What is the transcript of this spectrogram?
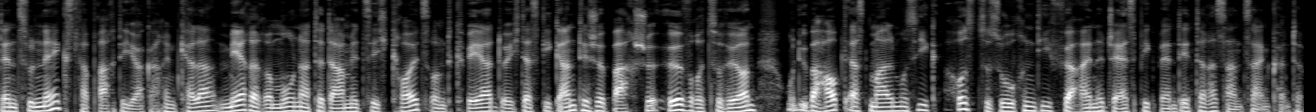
denn zunächst verbrachte Jörg Achim Keller mehrere Monate damit, sich kreuz und quer durch das gigantische Bachsche Övre zu hören und überhaupt erstmal Musik auszusuchen, die für eine Jazz-Big Band interessant sein könnte.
